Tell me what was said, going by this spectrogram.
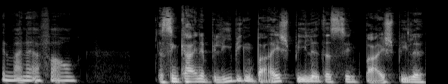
in meiner Erfahrung. Das sind keine beliebigen Beispiele, das sind Beispiele,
